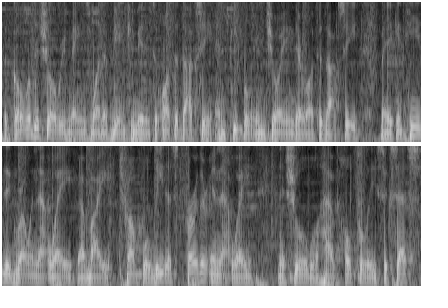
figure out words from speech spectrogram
The goal of the show remains one of being committed to orthodoxy and people enjoying their orthodoxy. May it continue to grow in that way. Rabbi Trump will lead us further in that way, and the shul will have hopefully success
